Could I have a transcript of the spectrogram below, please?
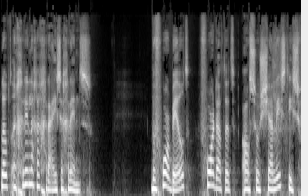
loopt een grillige grijze grens... Bijvoorbeeld, voordat het als socialistisch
